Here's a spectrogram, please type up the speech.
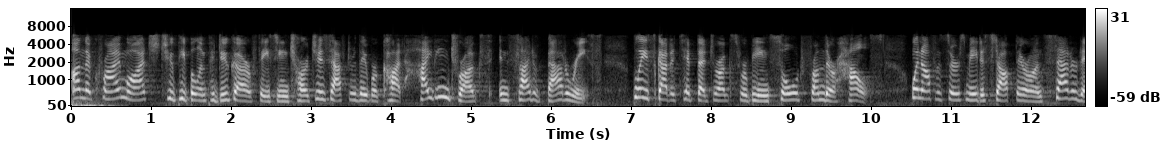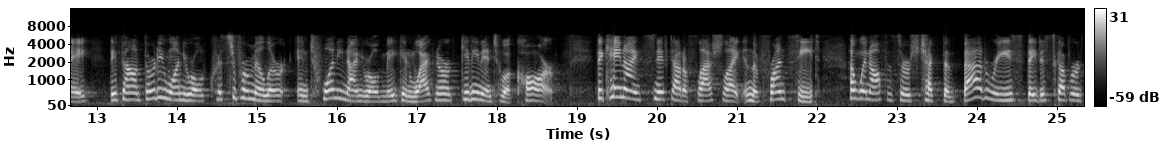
On the crime watch, two people in Paducah are facing charges after they were caught hiding drugs inside of batteries. Police got a tip that drugs were being sold from their house. When officers made a stop there on Saturday, they found 31-year-old Christopher Miller and 29-year-old Megan Wagner getting into a car. The canine sniffed out a flashlight in the front seat, and when officers checked the batteries, they discovered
